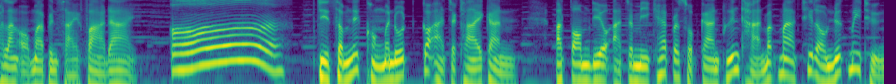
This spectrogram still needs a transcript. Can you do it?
พลังออกมาเป็นสายฟ้าได้ อ๋อ จิตสำนึกของมนุษย์ก็อาจจะคล้ายกัน อะตอมเดียวอาจจะมีแค่ประสบการณ์พื้นฐานมาก ๆ ที่เรานึกไม่ถึง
